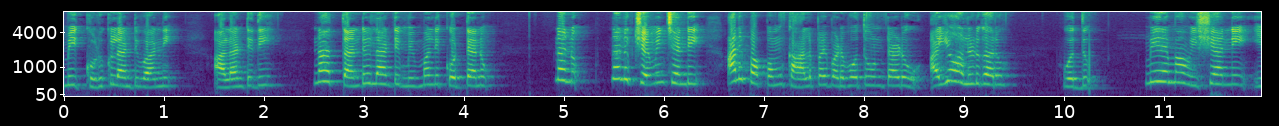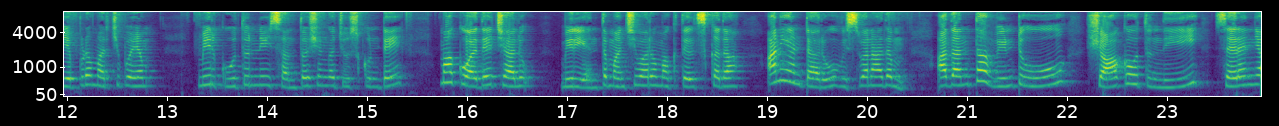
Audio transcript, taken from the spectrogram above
మీ కొడుకు లాంటి వాణ్ణి. అలాంటిది నా తండ్రి లాంటి మిమ్మల్ని కొట్టాను. నన్ను నన్ను క్షమించండి అని పాపం కాలపై పడబోతూ ఉంటాడు అయ్యో అల్లుడు గారు. వద్దు. మీరే మా విషయాన్ని ఎప్పుడో మర్చిపోయాం. మీరు కూతుర్ని సంతోషంగా చూసుకుంటే మాకు అదే చాలు. మీరు ఎంత మంచివారో మాకు తెలుసు కదా అని అంటారు విశ్వనాథం. అదంతా వింటూ షాక్ అవుతుంది శరణ్య.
